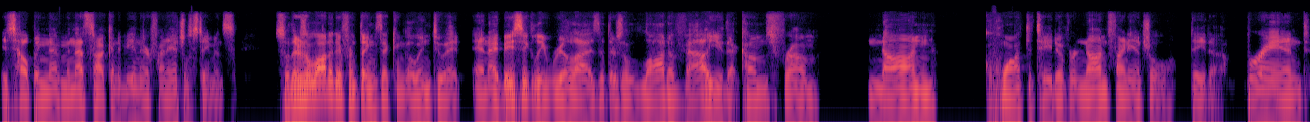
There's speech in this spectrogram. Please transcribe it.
is helping them. And that's not going to be in their financial statements. So there's a lot of different things that can go into it. And I basically realized that there's a lot of value that comes from non quantitative or non financial data, brand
